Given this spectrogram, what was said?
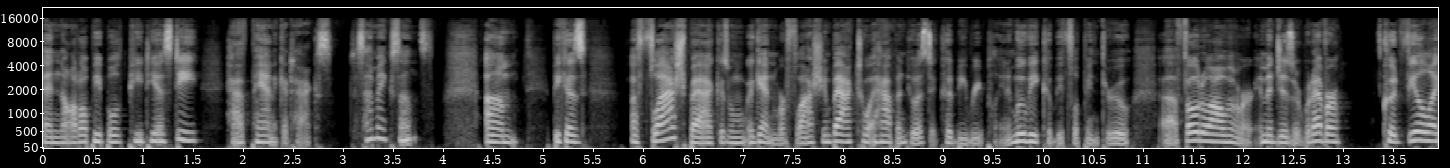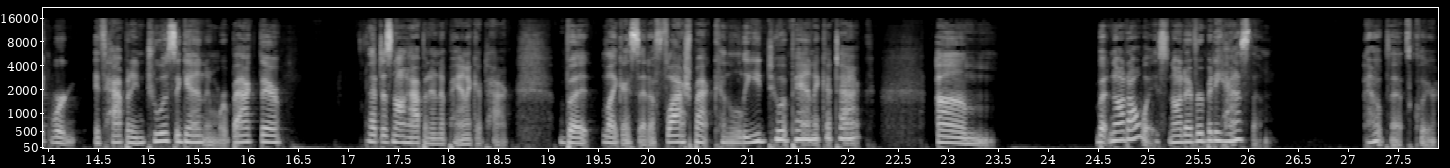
and not all people with PTSD have panic attacks. Does that make sense? Um, because a flashback is when, again, we're flashing back to what happened to us. It could be replaying a movie, could be flipping through a photo album or images or whatever. Could feel like we're it's happening to us again and we're back there. That does not happen in a panic attack. But like I said, a flashback can lead to a panic attack. Um, but not always. Not everybody has them. I hope that's clear.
